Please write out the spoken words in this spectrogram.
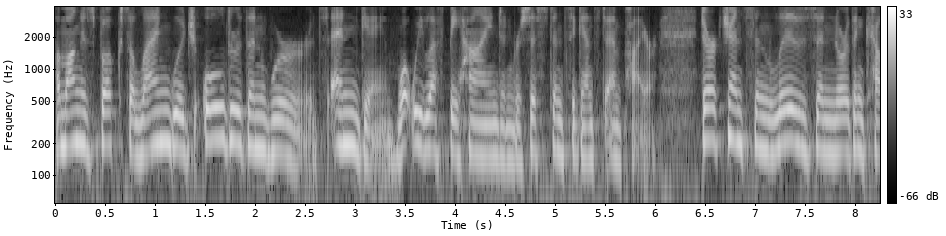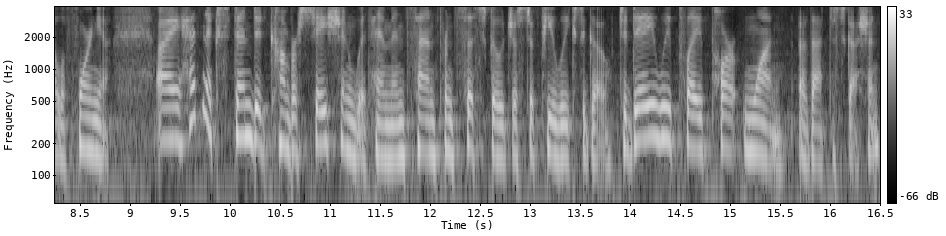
Among his books, A Language Older Than Words, Endgame, What We Left Behind, and Resistance Against Empire. Derrick Jensen lives in Northern Northern California. I had an extended conversation with him in San Francisco just a few weeks ago. Today, we play part one of that discussion.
